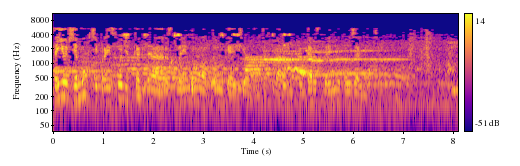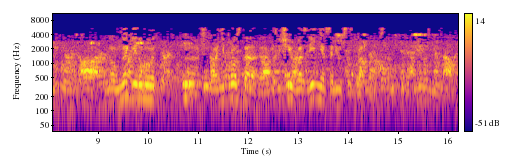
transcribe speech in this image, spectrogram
Саюджа мукти происходит, когда растворено тонкое тело антахкара, когда растворено каузальное тело. Но многие думают, э, что они просто, э, изучив воззрение, сольются с брахманом. Это невозможно.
